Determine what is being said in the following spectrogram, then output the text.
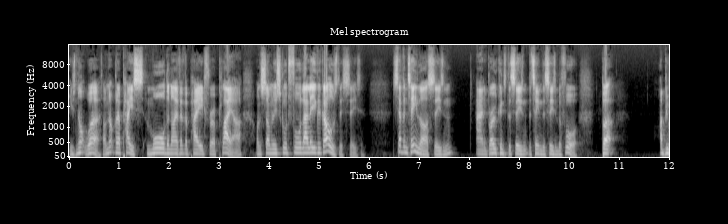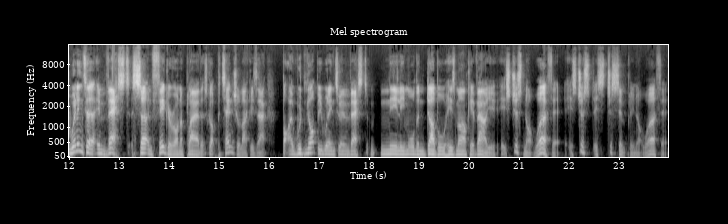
He's not worth. I'm not going to pay more than I've ever paid for a player on someone who scored four La Liga goals this season. 17 last season, and broke into the season, the team the season before. But I'd be willing to invest a certain figure on a player that's got potential like Isak, but I would not be willing to invest nearly more than double his market value. It's just not worth it. It's just it's just simply not worth it.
